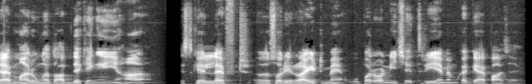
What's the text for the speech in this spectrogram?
टैब मारूँगा तो आप देखेंगे यहाँ इसके लेफ़्ट सॉरी राइट में ऊपर और नीचे 3 mm का गैप आ जाएगा।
